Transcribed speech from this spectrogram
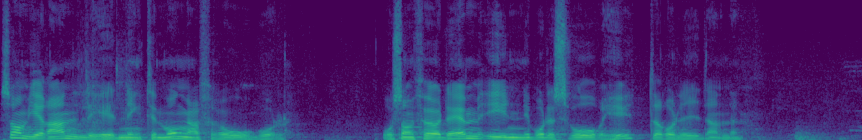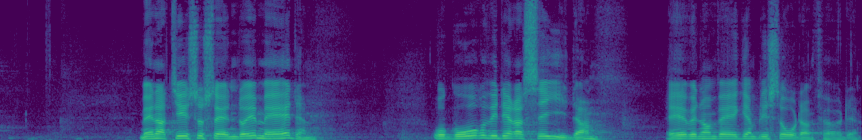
som ger anledning till många frågor och som för dem in i både svårigheter och lidanden. Men att Jesus ändå är med dem och går vid deras sida, även om vägen blir sådan för dem,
